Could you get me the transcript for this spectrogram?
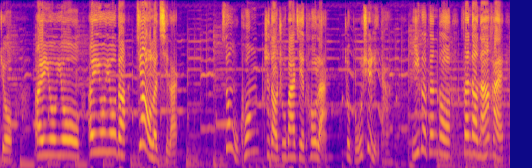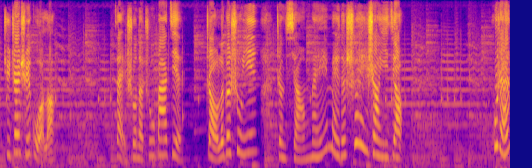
就哎呦呦，哎呦呦的叫了起来。孙悟空知道猪八戒偷懒，就不去理他，一个跟头翻到南海去摘水果了。再说那猪八戒找了个树荫，正想美美的睡上一觉，忽然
